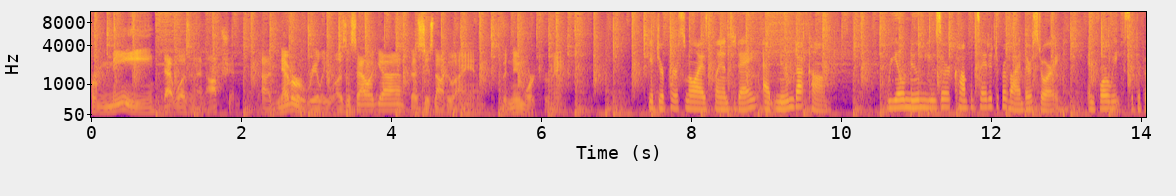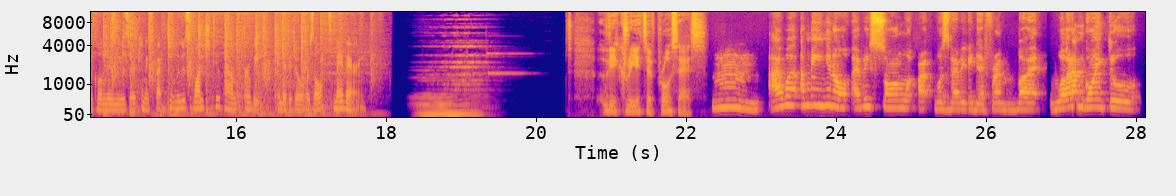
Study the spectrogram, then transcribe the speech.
For me, that wasn't an option. I never really was a salad guy. That's just not who I am. But Noom worked for me. Get your personalized plan today at Noom.com. Real Noom user compensated to provide their story. In four weeks, the typical Noom user can expect to lose one to two pounds per week. Individual results may vary. the creative process? Mm, I wa- I mean, you know, every song wa- uh, was very different, but what I'm going through,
